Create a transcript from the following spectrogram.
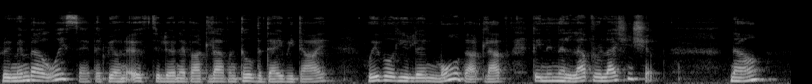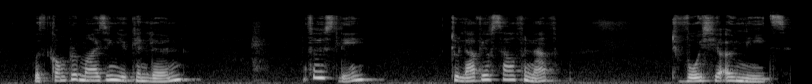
Remember, I always say that we're on earth to learn about love until the day we die. Where will you learn more about love than in a love relationship? Now, with compromising, you can learn, firstly, to love yourself enough to voice your own needs.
